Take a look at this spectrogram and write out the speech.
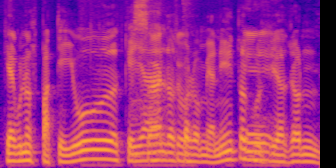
que unos patilludos, que ya Exacto. los colombianitos pues Eh, ya son...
